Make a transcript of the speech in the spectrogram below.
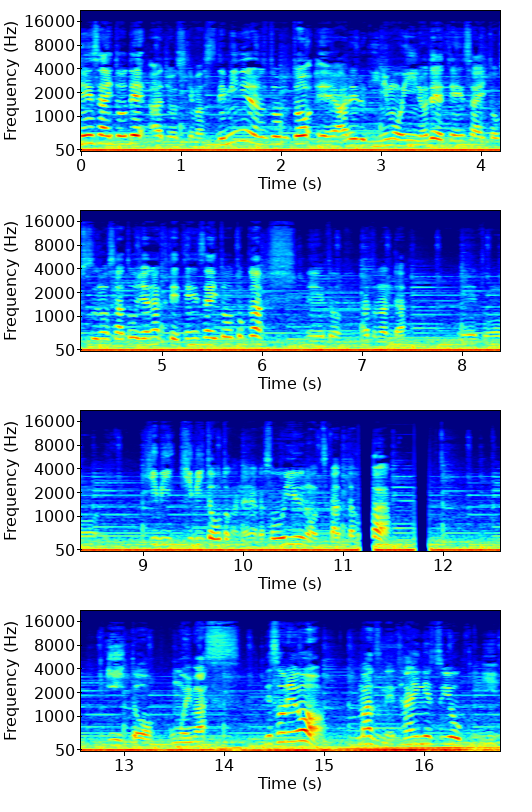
天才糖で味をつけます。でミネラル取ると、えーアレルギーにもいいので天才糖。普通の砂糖じゃなくて天才糖とかえっ、とあとなんだえっ、ときびきび糖とかねなんかそういうのを使った方がいいと思います。でそれをまずね耐熱容器に、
